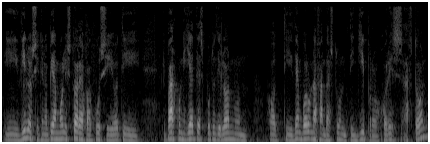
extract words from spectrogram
Η δήλωση την οποία μόλις τώρα έχω ακούσει ότι Υπάρχουν ηγέτες που του δηλώνουν ότι δεν μπορούν να φανταστούν την Κύπρο χωρίς αυτόν.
